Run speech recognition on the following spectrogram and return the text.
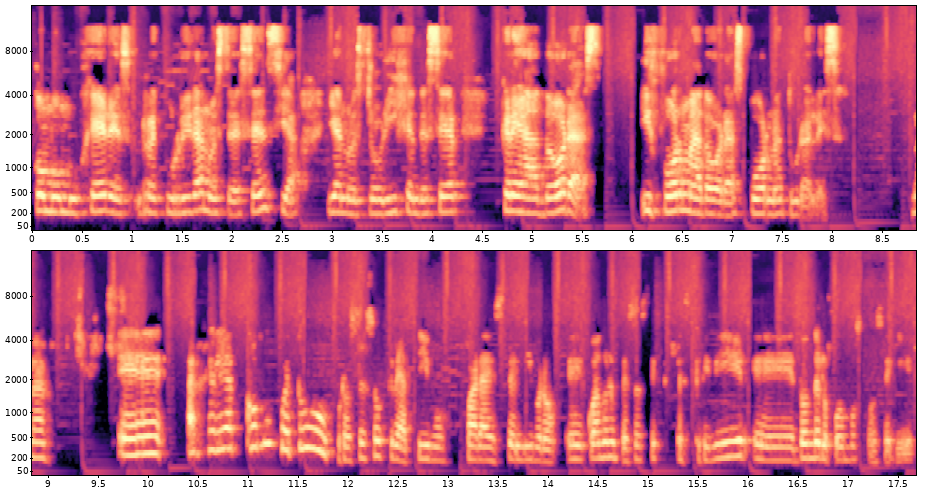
como mujeres, recurrir a nuestra esencia y a nuestro origen de ser creadoras y formadoras por naturaleza. Claro. Eh, Argelia, ¿cómo fue tu proceso creativo para este libro? Eh, ¿Cuándo lo empezaste a escribir? Eh, ¿Dónde lo podemos conseguir?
